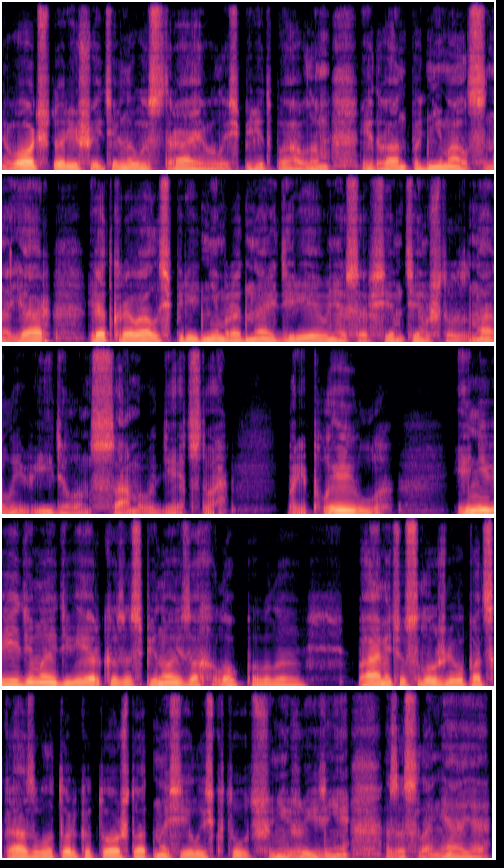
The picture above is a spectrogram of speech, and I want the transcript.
Вот что решительно выстраивалось перед Павлом. Едва он поднимался на яр, и открывалась перед ним родная деревня со всем тем, что знал и видел он с самого детства — приплыл, и невидимая дверка за спиной захлопывалась, Память услужливо подсказывала только то, что относилось к тутшней жизни, заслоняя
